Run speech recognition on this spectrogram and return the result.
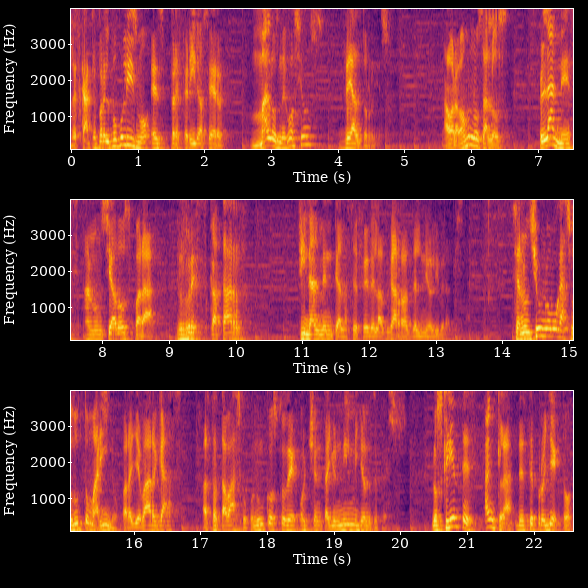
rescate para el populismo es preferir hacer malos negocios de alto riesgo. Ahora vámonos a los planes anunciados para rescatar finalmente a la CFE de las garras del neoliberalismo. Se anunció un nuevo gasoducto marino para llevar gas hasta Tabasco con un costo de 81 mil millones de pesos. Los clientes ancla de este proyecto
